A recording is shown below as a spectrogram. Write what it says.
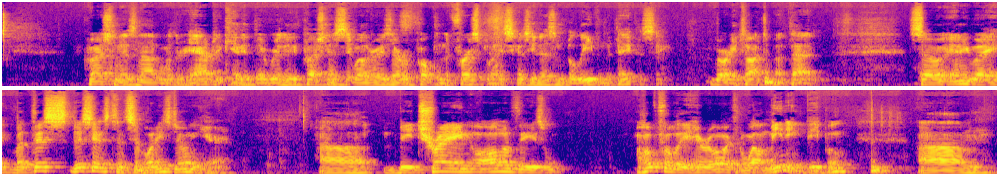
The question is not whether he abdicated, though, really. The question is whether he's ever Pope in the first place, because he doesn't believe in the papacy. We've already talked about that. So, anyway, but this, this instance of what he's doing here, uh, betraying all of these hopefully heroic and well meaning people, um,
